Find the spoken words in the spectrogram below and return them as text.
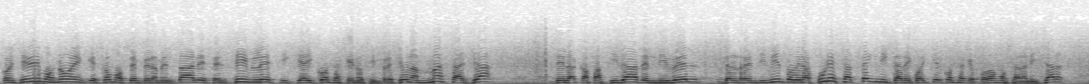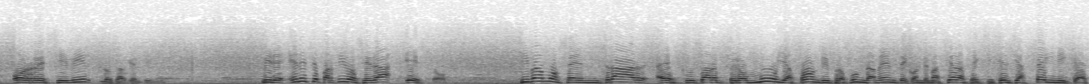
Coincidimos, ¿no?, en que somos temperamentales, sensibles y que hay cosas que nos impresionan más allá de la capacidad, del nivel, del rendimiento, de la pureza técnica de cualquier cosa que podamos analizar o recibir los argentinos. Mire, en este partido se da eso. Si vamos a entrar a escrutar, pero muy a fondo y profundamente, con demasiadas exigencias técnicas,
